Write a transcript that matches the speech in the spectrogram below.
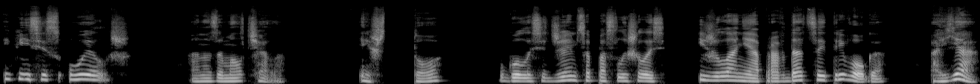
и миссис Уэлш. Она замолчала. И что? В голосе Джеймса послышалось и желание оправдаться, и тревога. А я?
